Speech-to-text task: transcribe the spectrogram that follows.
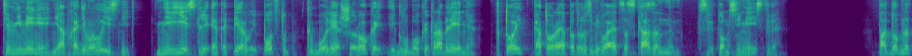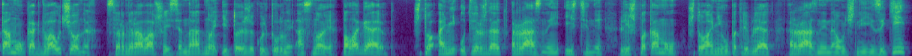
Тем не менее, необходимо выяснить, не есть ли это первый подступ к более широкой и глубокой проблеме, к той, которая подразумевается сказанным в святом семействе. Подобно тому, как два ученых, сформировавшиеся на одной и той же культурной основе, полагают, что они утверждают разные истины лишь потому, что они употребляют разные научные языки,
